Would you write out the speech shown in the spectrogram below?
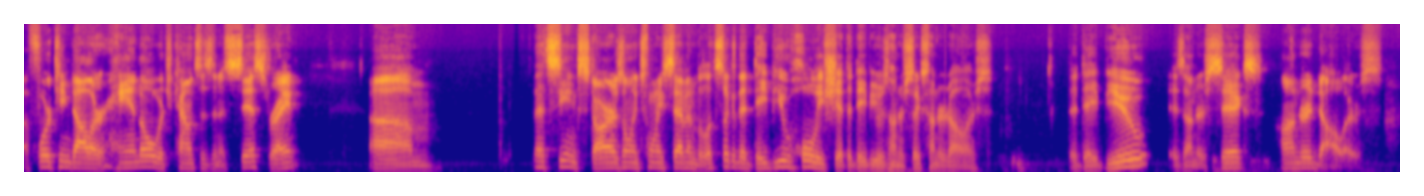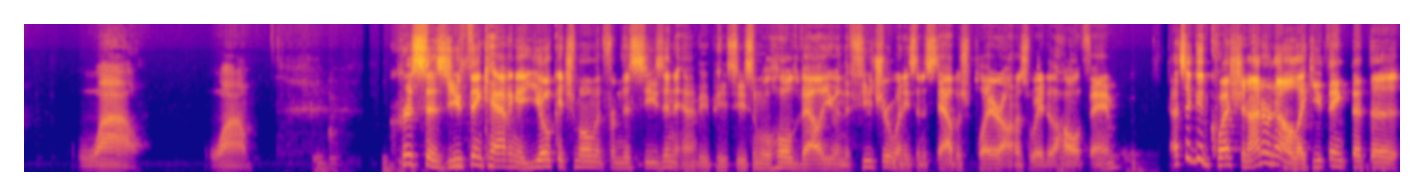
a $14 handle, which counts as an assist, right? Um, that seeing stars only 27, but let's look at the debut. Holy shit, the debut is under $600. The debut is under $600. Wow. Wow. Chris says, Do you think having a Jokic moment from this season, MVP season, will hold value in the future when he's an established player on his way to the Hall of Fame? That's a good question. I don't know. Like, you think that the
